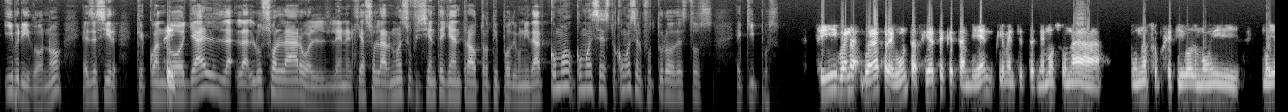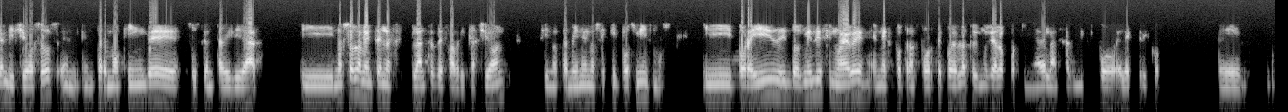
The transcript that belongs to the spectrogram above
híbrido, ¿no? Es decir, que cuando ya la, luz solar o la energía solar no es suficiente, ya entra otro tipo de unidad. ¿Cómo, ¿Cómo es esto? ¿Cómo es el futuro de estos equipos? Sí, buena, buena pregunta. Fíjate que también, Clemente, tenemos una, unos objetivos muy, muy ambiciosos en, en de sustentabilidad y no solamente en las plantas de fabricación, sino también en los equipos mismos. Y por ahí en 2019 en Expo Transporte Puebla tuvimos ya la oportunidad de lanzar un equipo eléctrico eh,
